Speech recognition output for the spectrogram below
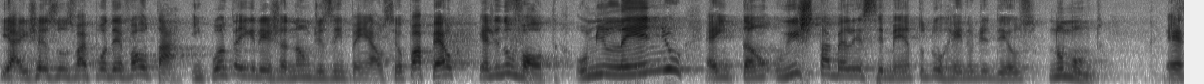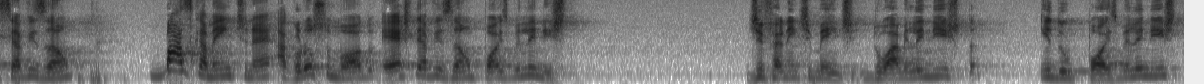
e aí Jesus vai poder voltar. Enquanto a igreja não desempenhar o seu papel, ele não volta. O milênio é então o estabelecimento do reino de Deus no mundo. Essa é a visão, basicamente, né, a grosso modo, esta é a visão pós-milenista. Diferentemente do amilenista e do pós-milenista,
